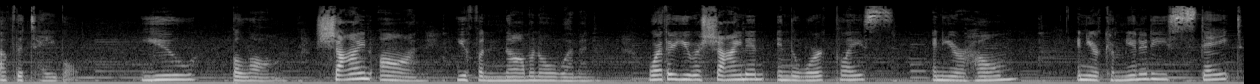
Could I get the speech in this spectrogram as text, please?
of the table. You belong. Shine on, you phenomenal women. Whether you are shining in the workplace, in your home, in your community, state,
